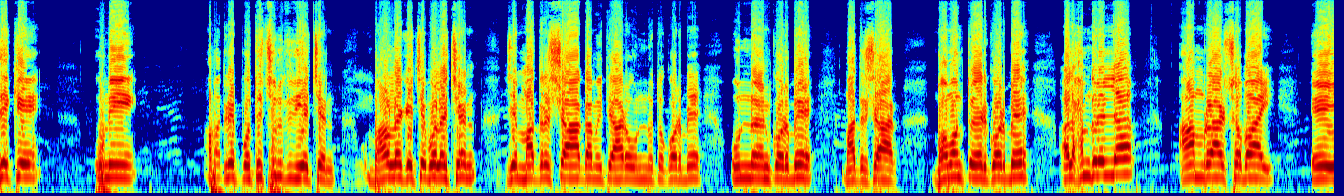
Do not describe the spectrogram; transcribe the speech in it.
দেখে উনি আমাদেরকে প্রতিশ্রুতি দিয়েছেন। ভালো লেগেছে বলেছেন যে মাদ্রাসা আগামীতে আরও উন্নত করবে, উন্নয়ন করবে, মাদ্রাসার ভবন তৈরি করবে। আলহামদুলিল্লাহ, আমরা সবাই এই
